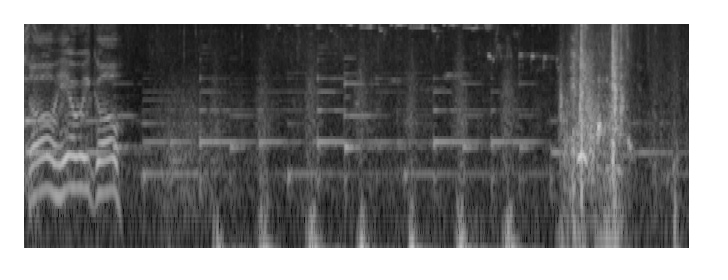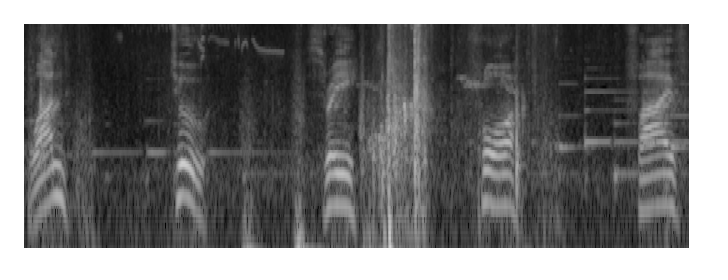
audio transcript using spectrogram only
So here we go. One, two, three, four, five.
